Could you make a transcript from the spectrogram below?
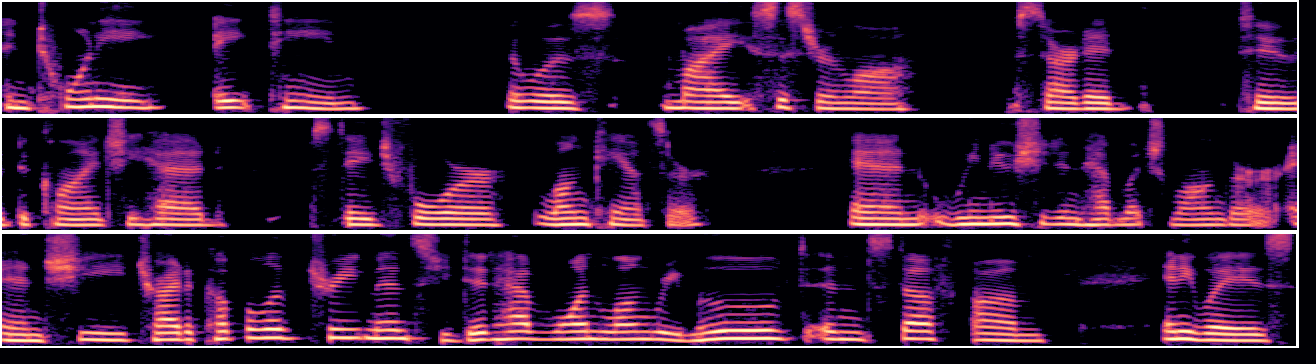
in 2018, it was my sister in law started to decline. She had stage four lung cancer, and we knew she didn't have much longer. And she tried a couple of treatments. She did have one lung removed and stuff. Um, anyways,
